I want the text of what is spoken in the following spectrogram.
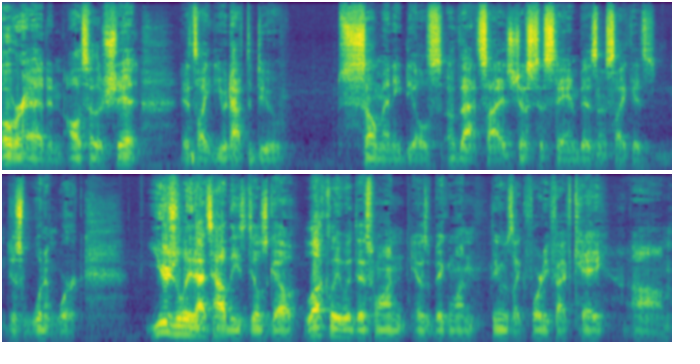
overhead and all this other shit, it's like you would have to do so many deals of that size just to stay in business. Like it just wouldn't work usually that's how these deals go. Luckily with this one, it was a big one. I think it was like 45k. Um,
